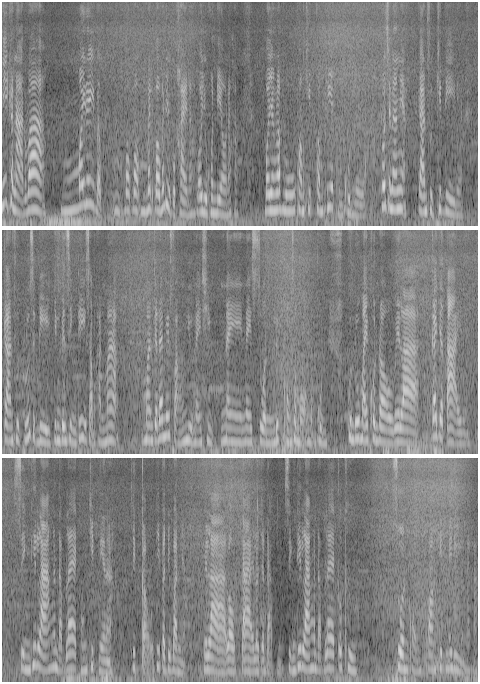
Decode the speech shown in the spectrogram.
นี่ขนาดว่าไม่ได้แบบบอบอไม่บอไม่ได้อยู่กับใครนะบออยู่คนเดียวนะคะบอยังรับรู้ความคิดความเครียดของคุณเลยอะเพราะฉะนั้นเนี่ยการฝึกคิดดีเนี่ยการฝึกรู้สึกดีจึงเป็นสิ่งที่สำคัญมาก มันจะได้ไม่ฝังอยู่ในในในส่วนลึกของสมองของคุณ คุณรู้ไหมคนเราเวลาใกล้จะตายเนี่ยสิ่งที่ล้างอันดับแรกของจิตเนี่ยนะจิตเก่าที่ปัจจุบันเนี่ย เวลาเราตายเราจะดับ สิ่งที่ล้างอันดับแรกก็คือส่วนของความคิดไม่ดีนะคะ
